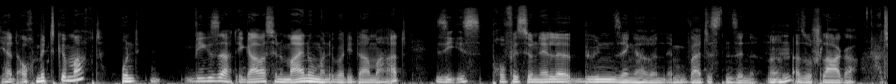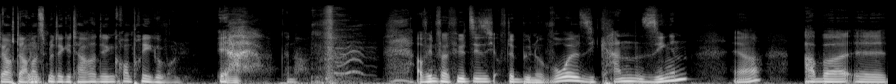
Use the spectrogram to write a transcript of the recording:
die hat auch mitgemacht und wie gesagt, egal was für eine Meinung man über die Dame hat, sie ist professionelle Bühnensängerin im weitesten Sinne, ne? Mhm. also Schlager. Hat ja auch damals mit der Gitarre den Grand Prix gewonnen. Ja, ja, genau. auf jeden Fall fühlt sie sich auf der Bühne wohl, sie kann singen, ja, aber äh,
